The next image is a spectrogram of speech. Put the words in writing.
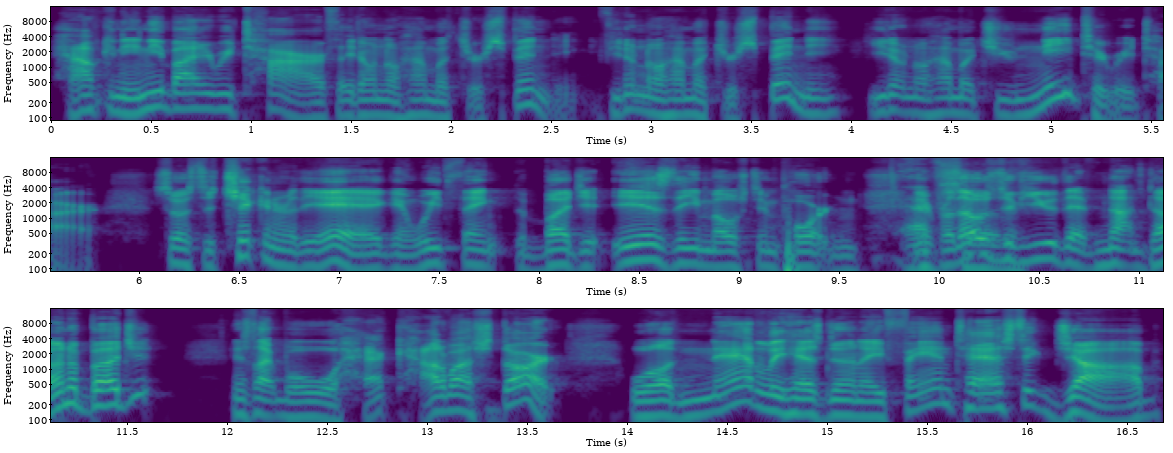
how can anybody retire if they don't know how much they're spending? If you don't know how much you're spending, you don't know how much you need to retire. So it's the chicken or the egg, and we think the budget is the most important. Absolutely. And for those of you that have not done a budget, it's like, well, heck, how do I start? Well, Natalie has done a fantastic job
